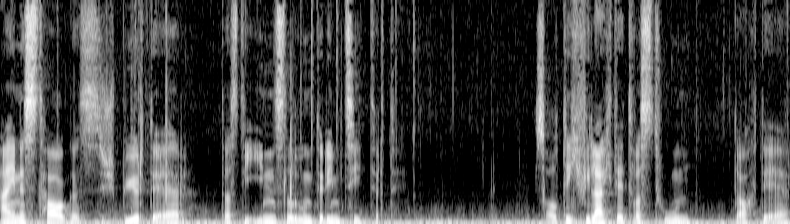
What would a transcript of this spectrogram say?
Eines Tages spürte er, dass die Insel unter ihm zitterte. Sollte ich vielleicht etwas tun? dachte er.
